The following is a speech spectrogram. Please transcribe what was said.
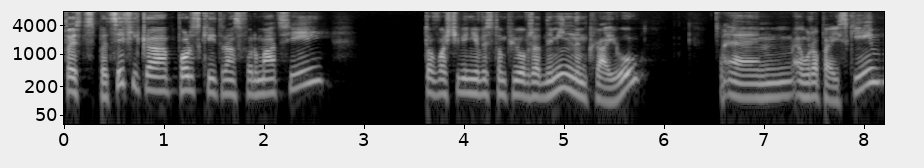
To jest specyfika polskiej transformacji. To właściwie nie wystąpiło w żadnym innym kraju em, europejskim,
